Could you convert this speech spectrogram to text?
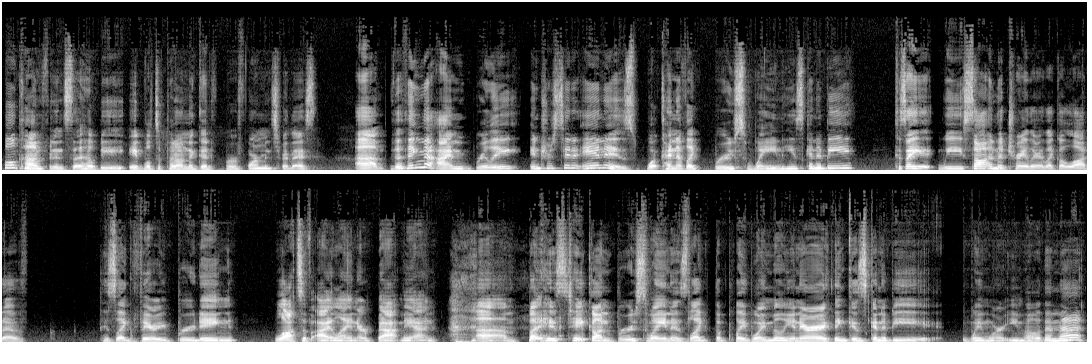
full confidence that he'll be able to put on a good performance for this. Um, the thing that I'm really interested in is what kind of like Bruce Wayne he's gonna be, because I we saw in the trailer like a lot of his like very brooding, lots of eyeliner Batman. Um, but his take on Bruce Wayne as like the Playboy millionaire, I think, is gonna be way more emo than that.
